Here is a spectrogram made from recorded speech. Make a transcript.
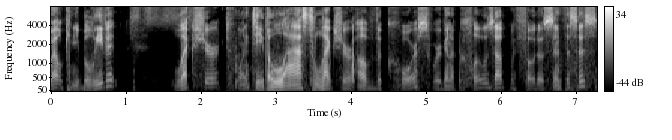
Well, can you believe it? Lecture 20, the last lecture of the course. We're going to close up with photosynthesis,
